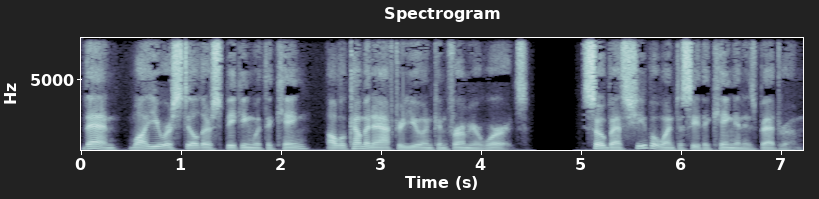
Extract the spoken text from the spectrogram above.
Then, while you are still there speaking with the king, I will come in after you and confirm your words. So Bathsheba went to see the king in his bedroom.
